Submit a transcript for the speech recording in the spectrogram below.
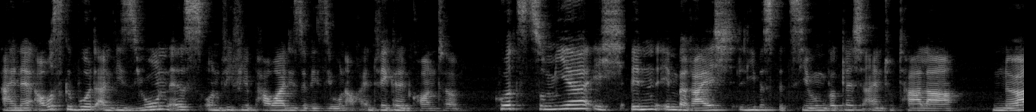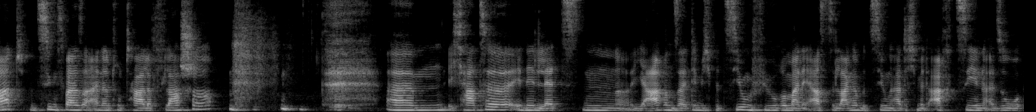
eine Ausgeburt an Visionen ist und wie viel Power diese Vision auch entwickeln konnte. Kurz zu mir, ich bin im Bereich Liebesbeziehungen wirklich ein totaler Nerd, beziehungsweise eine totale Flasche. Ähm, ich hatte in den letzten Jahren, seitdem ich Beziehungen führe, meine erste lange Beziehung hatte ich mit 18. Also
